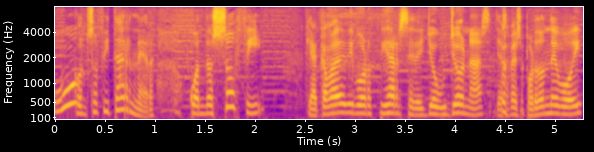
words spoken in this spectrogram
Uh. con Sophie Turner. Cuando Sophie, que acaba de divorciarse de Joe Jonas, ya sabes por dónde voy,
